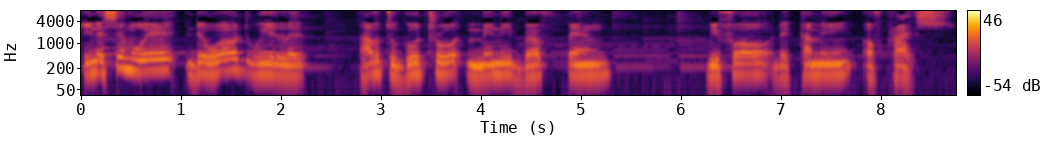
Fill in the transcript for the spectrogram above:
In the same way, the world will have to go through many birth pains before the coming of Christ.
